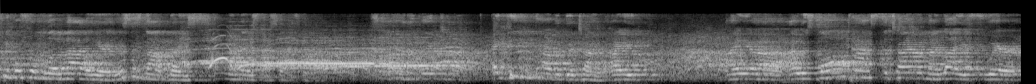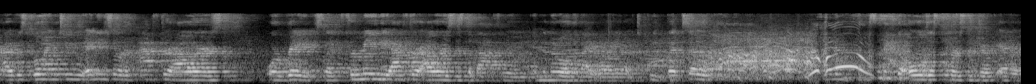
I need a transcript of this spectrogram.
People from Laval here? This is not nice, nice reception. So I. I didn't have a good time. I, I, uh, I was long past the time in my life where I was going to any sort of after hours or raves. Like for me, the after hours is the bathroom in the middle of the night when I get up to pee. But so, it's like the oldest person joke ever.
